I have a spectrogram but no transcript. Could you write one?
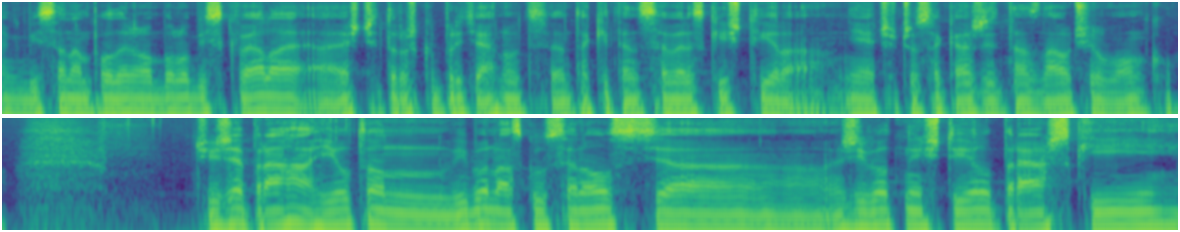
ak by sa nám podarilo, bolo by skvelé a ešte trošku priťahnuť taký ten severský štýl a niečo, čo sa každý z naučil vonku. Čiže Praha, Hilton, výborná skúsenosť, životný štýl prážský,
